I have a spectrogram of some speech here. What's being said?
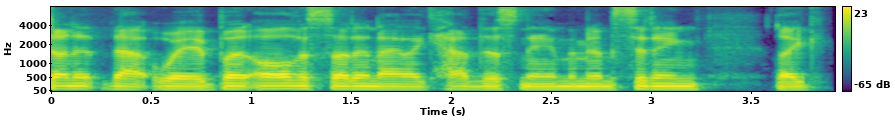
done it that way. But all of a sudden, I like had this name. I mean, I'm sitting like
